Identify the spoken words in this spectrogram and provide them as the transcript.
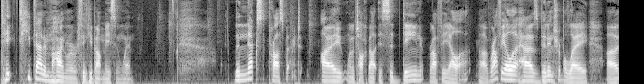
take keep that in mind when we're thinking about Masyn Winn. The next prospect I want to talk about is Ceddanne Rafaela. Uh, Rafaela has been in AAA uh,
